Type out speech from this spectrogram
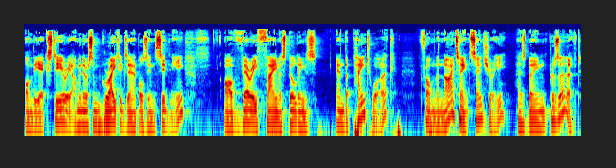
on the exterior. I mean, there are some great examples in Sydney of very famous buildings, and the paintwork from the 19th century has been preserved.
